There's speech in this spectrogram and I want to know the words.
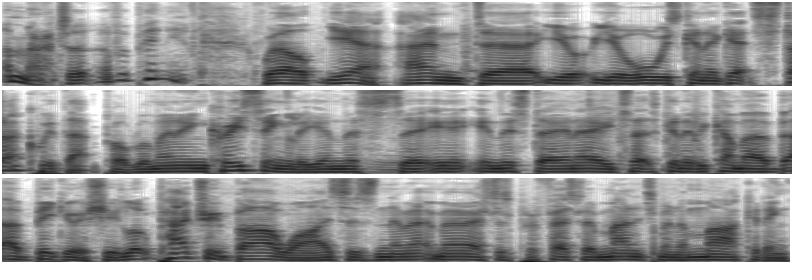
a matter of opinion. Well, yeah, and uh, you're you're always going to get stuck with that problem, and increasingly in this uh, in in this day and age, that's going to become a, a bigger issue. Look, Patrick Barwise is an emeritus professor of management and marketing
